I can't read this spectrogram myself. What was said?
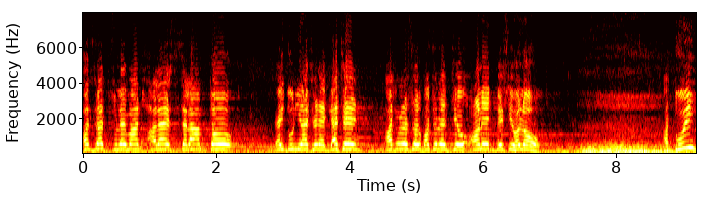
হজরত সুলেমান আলাইসালাম তো এই দুনিয়া ছেড়ে গেছেন। আঠারোশো বছরের চেয়েও অনেক বেশি হলো। আর তুই?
